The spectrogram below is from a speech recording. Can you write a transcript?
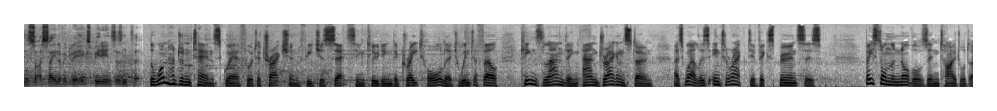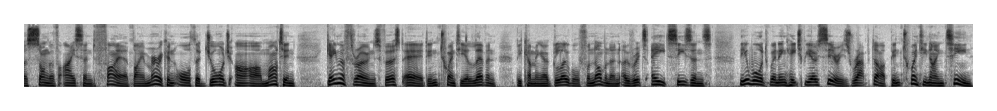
the sort of sign of a great experience, isn't it? The 110 square foot attraction features sets including the Great Hall at Winterfell, King's Landing, and Dragonstone, as well as interactive experiences. Based on the novels entitled A Song of Ice and Fire by American author George R. R. Martin, Game of Thrones first aired in 2011, becoming a global phenomenon over its eight seasons. The award winning HBO series wrapped up in 2019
